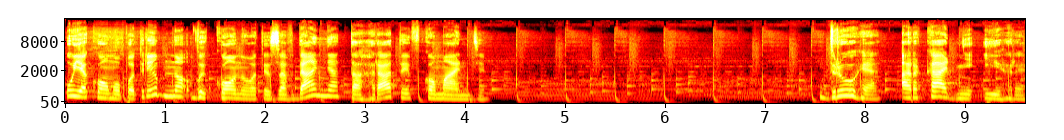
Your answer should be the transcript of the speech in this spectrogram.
у якому потрібно виконувати завдання та грати в команді. Друге аркадні ігри.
